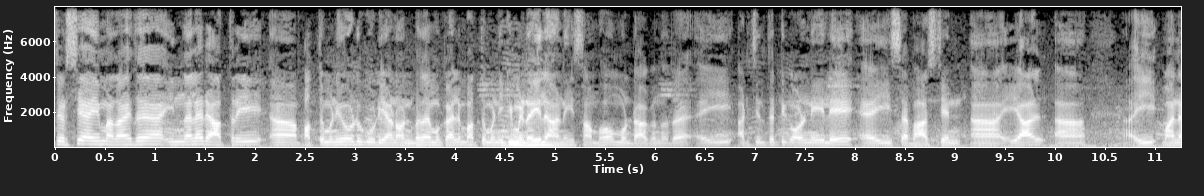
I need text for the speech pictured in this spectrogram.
തീർച്ചയായും. അതായത് ഇന്നലെ രാത്രി പത്ത് മണിയോട് കൂടിയാണ് ഒൻപതേ മുക്കാലും പത്ത് മണിക്കും ഇടയിലാണ് ഈ സംഭവം ഉണ്ടാകുന്നത്. ഈ അടിച്ചിൽത്തട്ടി കോളനിയിലെ ഈ സെബാസ്റ്റ്യൻ ഇയാൾ ഈ വന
